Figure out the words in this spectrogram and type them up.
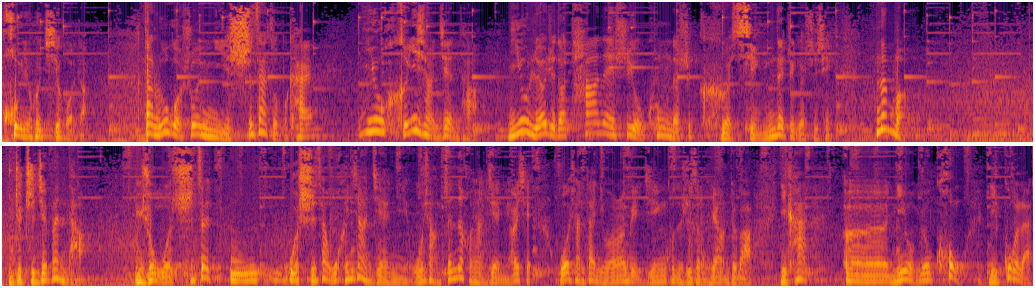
后院会起火的。但如果说你实在走不开，你又很想见他，你又了解到他那是有空的，是可行的这个事情，那么你就直接问他。你说我实在我我实在我很想见你，我想真的很想见你，而且我想带你玩玩北京或者是怎么样，对吧？你看，呃，你有没有空？你过来，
